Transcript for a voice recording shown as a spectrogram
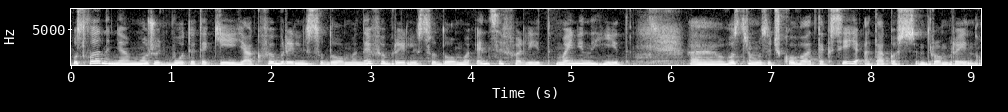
Ускладнення можуть бути такі, як фебрильні судоми, нефебрильні судоми, енцефаліт, менінгіт, е, гостра атаксія, а також синдром Рейну.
